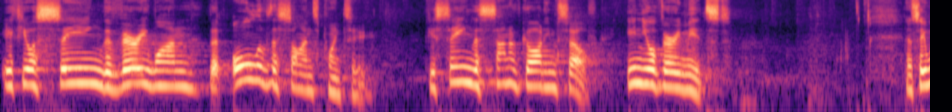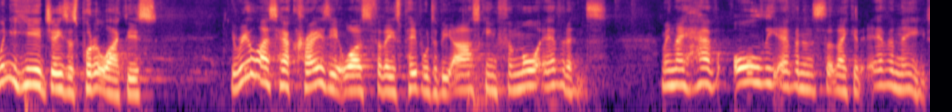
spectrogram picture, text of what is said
if you're seeing the very one that all of the signs point to? If you're seeing the Son of God Himself in your very midst. And see, when you hear Jesus put it like this, you realize how crazy it was for these people to be asking for more evidence. I mean, they have all the evidence that they could ever need.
